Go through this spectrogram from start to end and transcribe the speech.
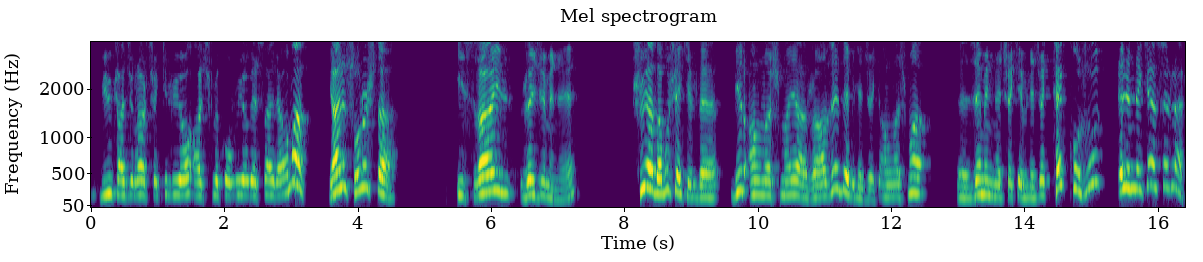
büyük acılar çekiliyor, açlık oluyor vesaire ama yani sonuçta İsrail rejimini şu ya da bu şekilde bir anlaşmaya razı edebilecek, anlaşma e, zeminine çekebilecek tek kozu elindeki esirler.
